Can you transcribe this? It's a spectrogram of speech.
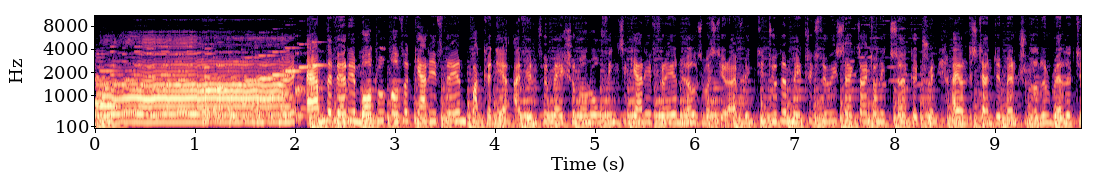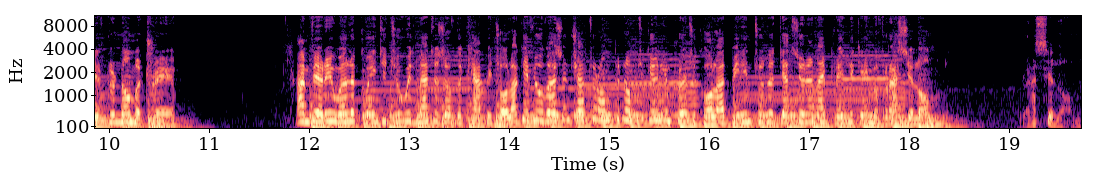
Ah. I am the very model of a Gallifreyan buccaneer. I've information on all things a Gallifreyan holds, monsieur. I've linked it to the matrix through its excitonic circuitry. I understand dimensional and relative chronometry. I'm very well acquainted too with matters of the capital. I'll give you a verse and chapter on Panopticonian protocol. I've been into the Death Zone and I played the game of Rassilon. Rassilon?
